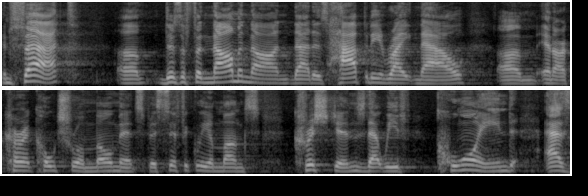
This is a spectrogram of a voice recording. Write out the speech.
In fact, um, there's a phenomenon that is happening right now um, in our current cultural moment, specifically amongst Christians, that we've coined as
